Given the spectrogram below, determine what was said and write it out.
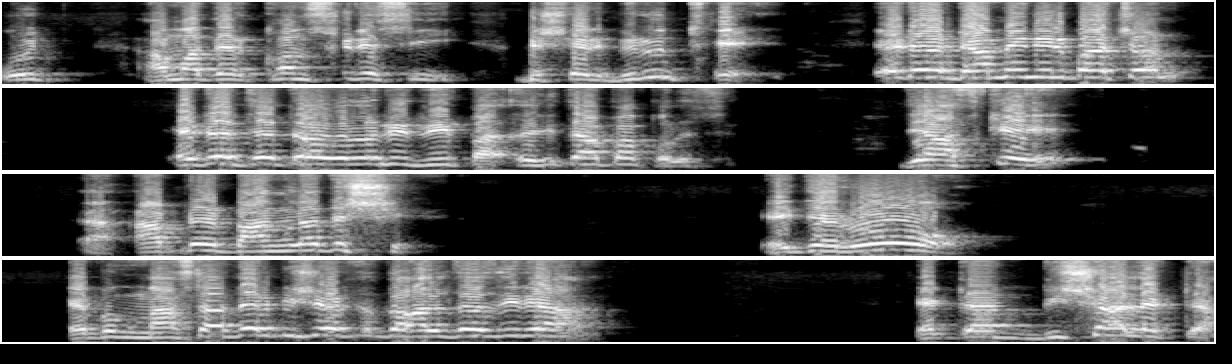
with আমাদের কনস্পিরেসি দেশের বিরুদ্ধে। এটা ডামি নির্বাচন, এটা যেটা অলরেডি রিতাপা করেছে যে আজকে আপনার বাংলাদেশে এই যে রো এবং মাসাদের বিষয়টা তো আল জাজিরা, একটা বিশাল একটা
